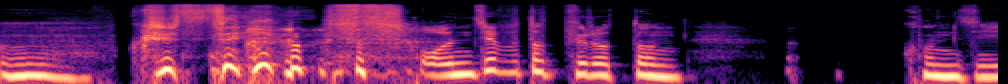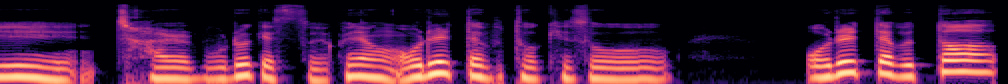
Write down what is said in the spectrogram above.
음, 글쎄요. 언제부터 들었던 건지 잘 모르겠어요. 그냥 어릴 때부터 계속, 어릴 때부터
